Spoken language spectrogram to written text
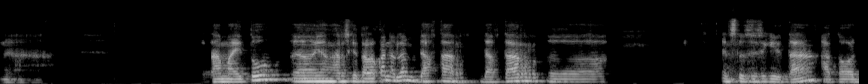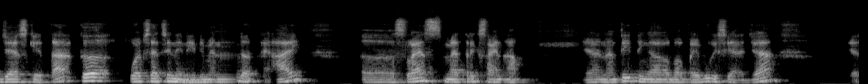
Nah, pertama itu eh, yang harus kita lakukan adalah daftar, daftar eh, institusi kita atau OJS kita ke website sini nih di uh, slash metric sign up ya nanti tinggal bapak ibu isi aja. Ya,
